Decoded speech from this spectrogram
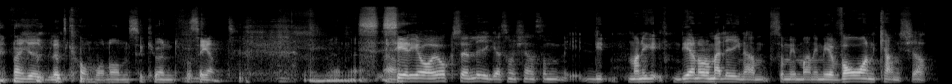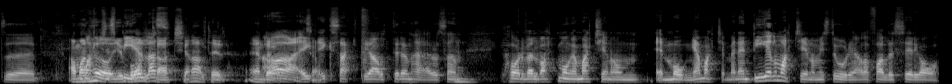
när jublet kommer någon sekund för sent. Men, ja. Serie A är också en liga som känns som... Man är, det är en av de här ligorna som man är mer van kanske att Ja, man hör ju bolltouchen alltid. Ändå, ja, liksom. exakt. Det är alltid den här. Och sen mm. Har det väl varit många matcher genom, eh, många matcher, men en del matcher genom historien, i alla fall i Serie A,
